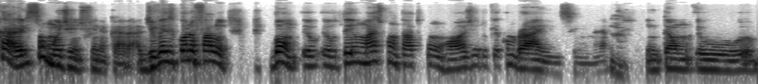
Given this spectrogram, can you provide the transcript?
Cara, eles são muito gente fina, cara. De vez em quando eu falo, bom, eu, eu tenho mais contato com o Roger do que com o Brian, assim, né? Hum. Então, eu,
